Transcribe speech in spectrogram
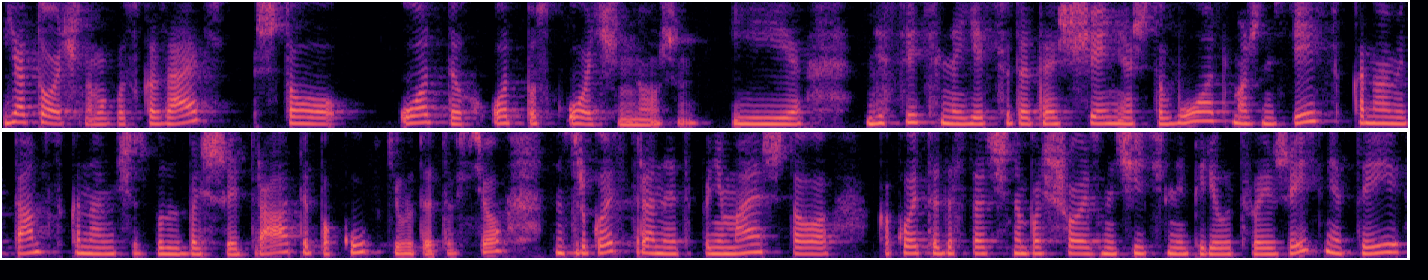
я точно могу сказать, что отдых, отпуск очень нужен. И действительно есть вот это ощущение, что вот, можно здесь сэкономить, там сэкономить, сейчас будут большие траты, покупки, вот это все. Но с другой стороны, ты понимаешь, что какой-то достаточно большой, значительный период твоей жизни ты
